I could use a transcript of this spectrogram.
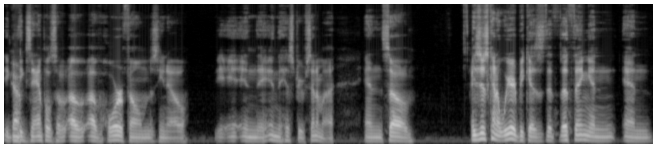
e- Yeah. examples of, of, of horror films you know in the in the history of cinema. And so it's just kind of weird because the the thing and and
